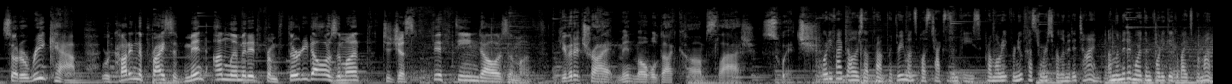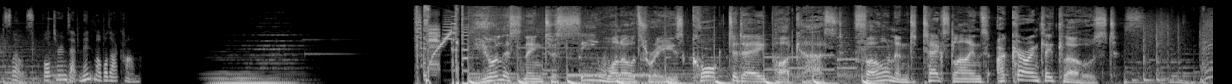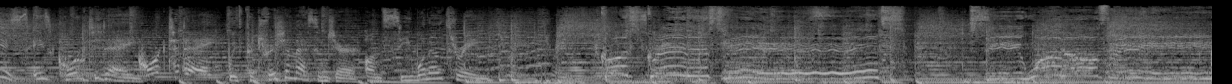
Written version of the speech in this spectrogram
So to recap, we're cutting the price of Mint Unlimited from $30 a month to just $15 a month. Give it a try at mintmobile.com slash switch. $45 up front for three months plus taxes and fees. Promo rate for new customers for limited time. Unlimited more than 40 gigabytes per month. Slows. Full terms at mintmobile.com. You're listening to C103's Cork Today podcast. Phone and text lines are currently closed. This is Cork Today. Cork Today with Patricia Messenger on C103. Cork's greatest hits.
